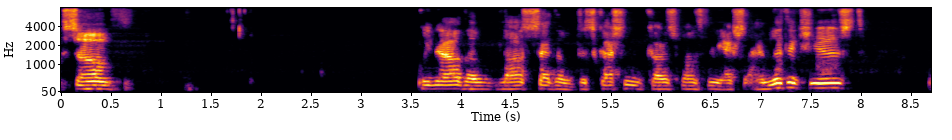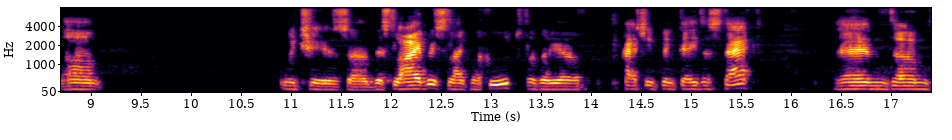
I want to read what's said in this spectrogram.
so we know the last set of discussion corresponds to the actual analytics used, um, which is uh, this library, like Mahout for the uh, Apache Big Data Stack. And um,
